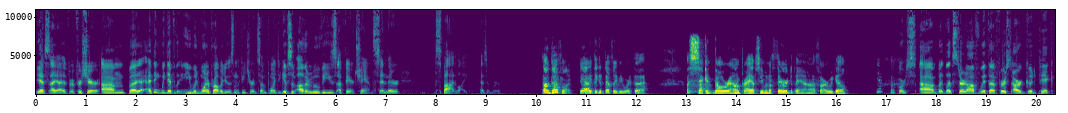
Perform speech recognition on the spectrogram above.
Yes, I, I for, for sure. Um, but I think we definitely you would want to probably do this in the future at some point to give some other movies a fair chance and their spotlight, as it were. oh, definitely. Yeah, I think it'd definitely be worth a, a second go around, perhaps even a third, depending on how far we go. Yeah, of course. Uh, but let's start off with uh, first our good pick,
